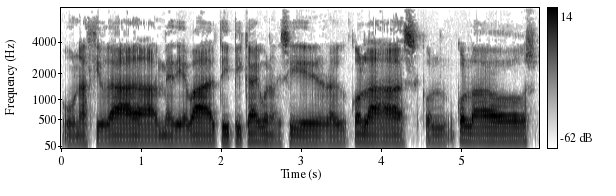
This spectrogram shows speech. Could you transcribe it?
una ciudad medieval típica y bueno, es decir, con las con, con los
